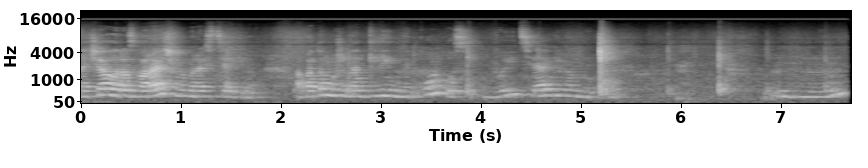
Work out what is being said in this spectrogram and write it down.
Сначала разворачиваем и растягиваем, а потом уже на длинный корпус вытягиваем руку. Угу.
